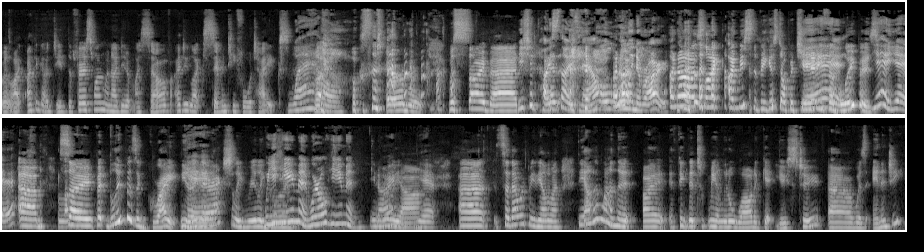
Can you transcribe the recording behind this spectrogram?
were like, I think I did the first one when I did it myself. I did like 74 takes. wow. Like, it was terrible. it was so bad. you should post those now, all, know. all in a row. I know. I was like, I missed the biggest opportunity Yeah. for bloopers. Yeah, yeah. Um, so, but bloopers are great. You know, Yeah. they're actually really Well, good. you're human. We're all human, you We know. really are. Yeah. Uh, so that would be the other one. The other one that I think that took me a little while to get used to uh, was energy.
